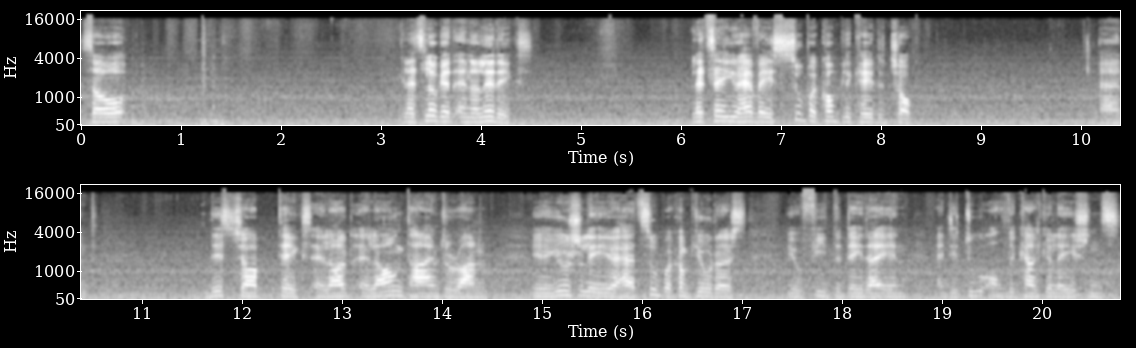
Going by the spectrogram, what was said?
So let's look at analytics. Let's say you have a super complicated job and this job takes a lot a long time to run. You usually you had supercomputers, you feed the data in and you do all the calculations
